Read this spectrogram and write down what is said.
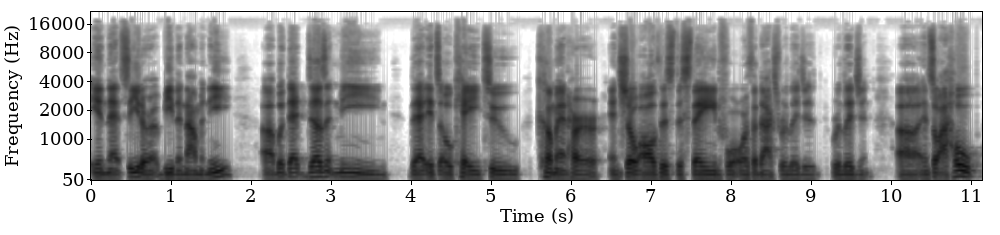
in that seat or be the nominee. Uh, but that doesn't mean that it's okay to come at her and show all this disdain for Orthodox religion. Religion, uh, and so I hope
